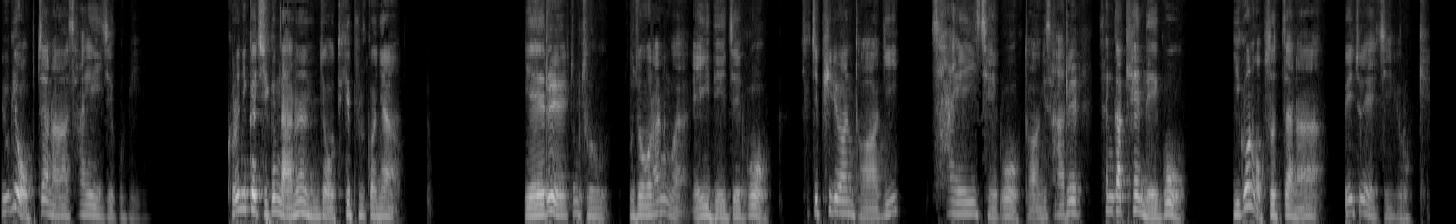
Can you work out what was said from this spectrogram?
이게 없잖아. 4a 제곱이. 그러니까 지금 나는 이제 어떻게 풀 거냐. 얘를 좀 조, 조정을 하는 거야. a 4제곱, 실제 필요한 더하기 4a 제곱 더하기 4를 생각해내고, 이건 없었잖아. 빼줘야지, 요렇게.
